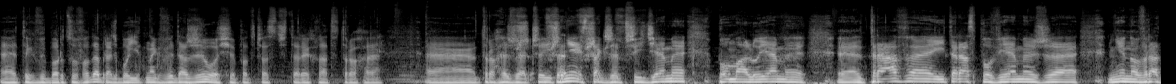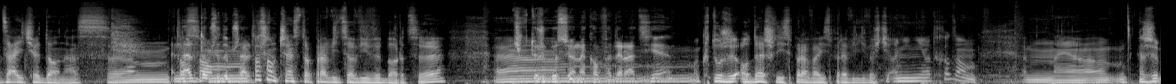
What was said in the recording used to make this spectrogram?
e, tych wyborców odebrać, bo jednak wydarzyło się podczas czterech lat trochę, e, trochę rzeczy. I to nie jest tak, że przyjdziemy, pomalujemy e, trawę i teraz powiemy, że nie no, wracajcie do nas. No to, ale są, dobrze, dobrze, to są często prawicowi wyborcy. e, Ci, którzy głosują na Konfederację? Którzy odeszli z Prawa i Sprawiedliwości. Oni nie odchodzą. э, ж,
